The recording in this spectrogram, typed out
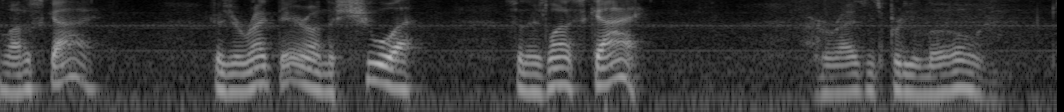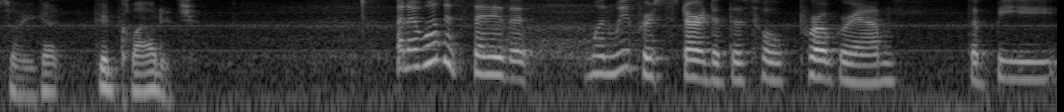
a lot of sky, because you're right there on the shore, so there's a lot of sky. horizon's pretty low, and so you got good cloudage. But I want to say that when we first started this whole program, the B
